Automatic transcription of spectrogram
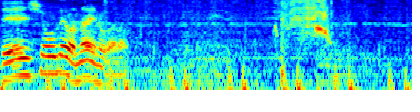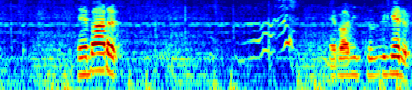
霊障ではないのかな？粘る。粘り続ける。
